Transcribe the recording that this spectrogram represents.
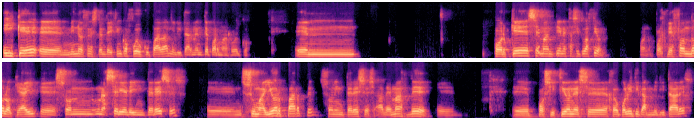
y que eh, en 1975 fue ocupada militarmente por Marruecos. Eh, ¿Por qué se mantiene esta situación? Bueno, pues de fondo lo que hay eh, son una serie de intereses en su mayor parte son intereses, además de eh, eh, posiciones eh, geopolíticas militares,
